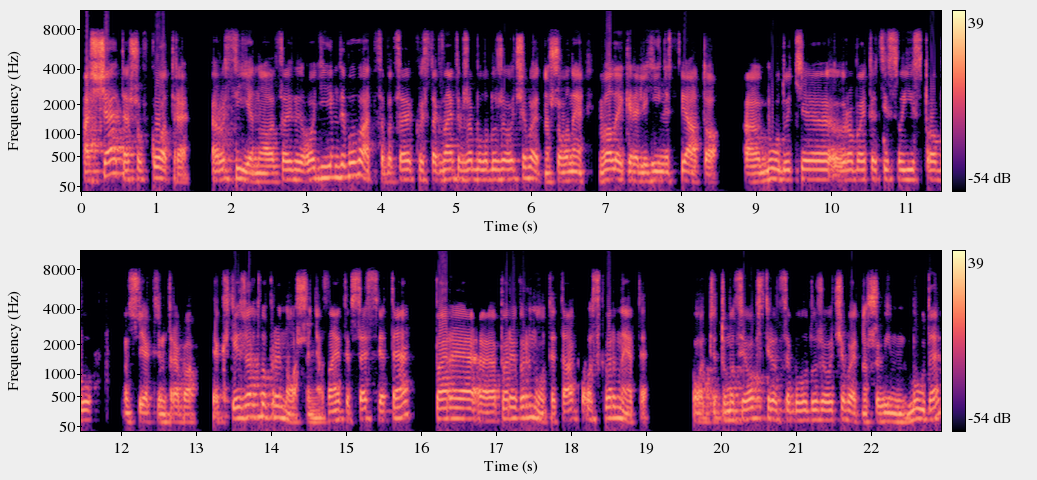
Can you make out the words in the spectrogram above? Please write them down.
А ще те, що вкотре Росія, ну це годі їм дивуватися, бо це якось так знаєте, вже було дуже очевидно, що вони велике релігійне свято е, будуть е, робити ці свої спробу. ну, Як їм треба, як жертвоприношення, знаєте, все святе пере, е, перевернути, так, осквернити. От тому цей обстріл це було дуже очевидно, що він буде.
